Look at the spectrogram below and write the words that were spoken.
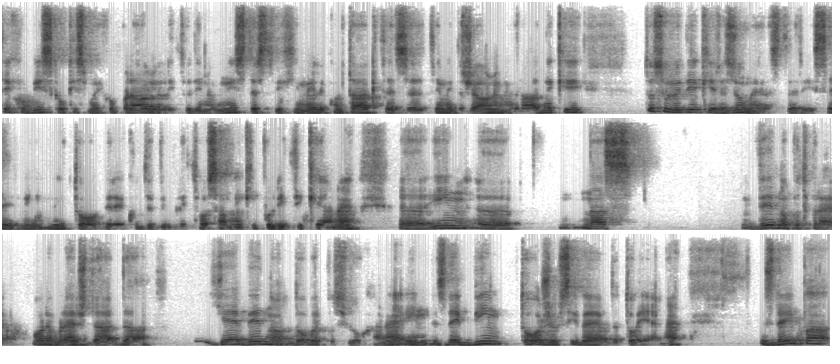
teh obiskov, ki smo jih upravljali tudi na ministrstvih, imeli kontakte z temi državnimi uradniki. To so ljudje, ki razumejo stvari, vse ni, ni to, bi rekel, da bi bili to samo neki politiki. Ne? Uh, in uh, nas vedno podprejo. Moram reči, da, da je vedno dober posluh. In zdaj bi jim to že vsi vejo, da to je. Ne? Zdaj pa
